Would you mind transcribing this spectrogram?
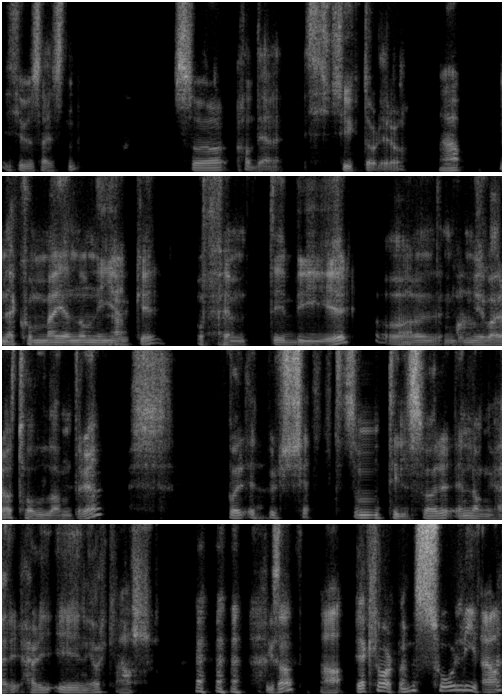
i 2016, så hadde jeg sykt dårlig råd. Ja. Men jeg kom meg gjennom ni Ja. uker og 50 byer, og mye var det, tolv land, tror jeg, for et budsjett som tilsvarer en langhelg i New York. Ja. Ikke sant? ja. Jeg klarte meg med så lite. Ja.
